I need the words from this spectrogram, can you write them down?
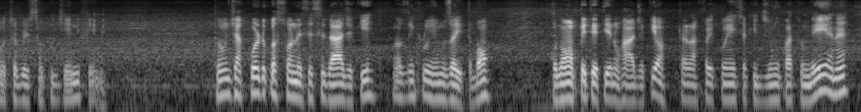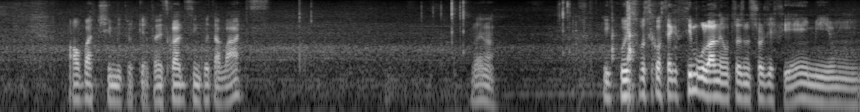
outra versão aqui de N fêmea. Então, de acordo com a sua necessidade aqui, nós incluímos aí, tá bom? Vou dar uma PTT no rádio aqui, ó, tá na frequência aqui de 146, né? Ó o batímetro aqui, ó, tá na escala de 50 watts. Vendo? E com isso você consegue simular né, um transmissor de FM, um,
